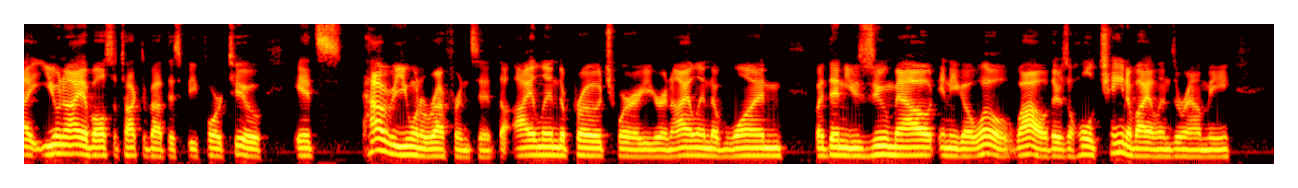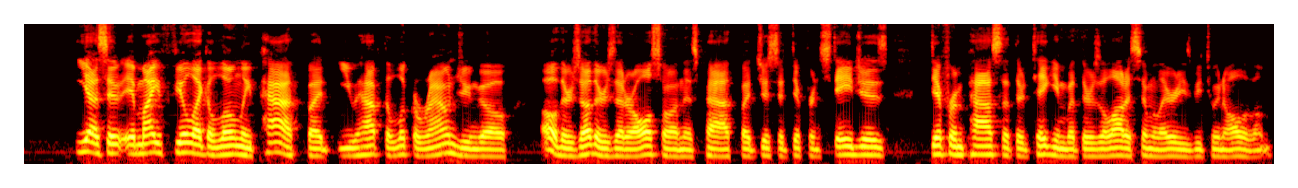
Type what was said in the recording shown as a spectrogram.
Uh, you and I have also talked about this before too. It's however you want to reference it, the island approach, where you're an island of one, but then you zoom out and you go, "Whoa, wow! There's a whole chain of islands around me." Yes, it, it might feel like a lonely path, but you have to look around you and go, oh, there's others that are also on this path, but just at different stages, different paths that they're taking, but there's a lot of similarities between all of them.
